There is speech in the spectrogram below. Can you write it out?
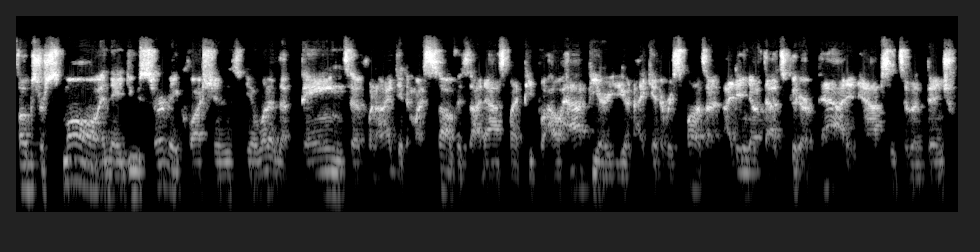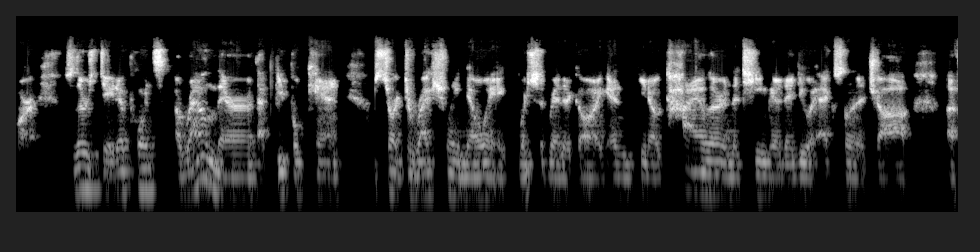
folks are small and they do survey questions. You know, one of the banes of when I did it myself is I'd ask my people, How happy are you? And I get a response. I, I didn't know if that's good or bad in absence of a benchmark. So there's data points around there that people can start directionally knowing which way they're going. And, you know, Tyler and the team here, they do an excellent job of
